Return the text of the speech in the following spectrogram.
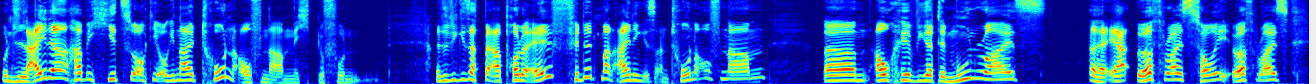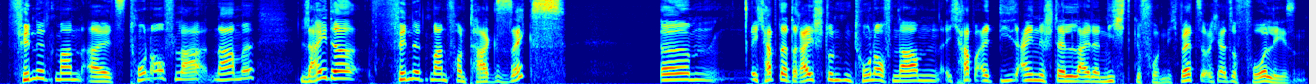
Und leider habe ich hierzu auch die Original-Tonaufnahmen nicht gefunden. Also wie gesagt, bei Apollo 11 findet man einiges an Tonaufnahmen. Ähm, auch hier, wie gesagt, der Moonrise, äh, Earthrise, sorry, Earthrise findet man als Tonaufnahme. Leider findet man von Tag 6 ähm, ich habe da drei Stunden Tonaufnahmen. Ich habe halt die eine Stelle leider nicht gefunden. Ich werde sie euch also vorlesen.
